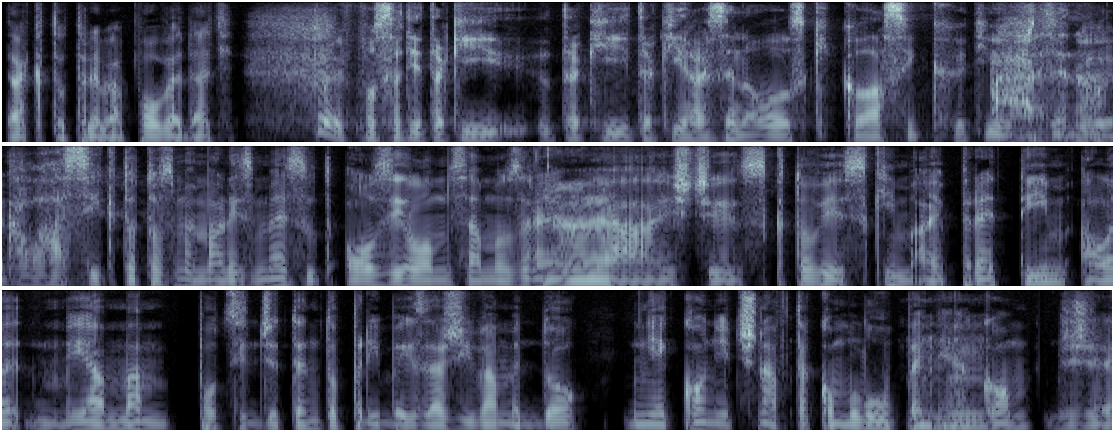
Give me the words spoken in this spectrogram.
tak to treba povedať. To je v podstate taký, taký, taký arsenalovský klasik tiež. Arsenal klasik, toto sme mali s Mesut Ozilom samozrejme mm. a ešte kto vie s kým aj predtým, ale ja mám pocit, že tento príbeh zažívame do nekonečna v takom lúpe mhm. nejakom, mm-hmm. že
